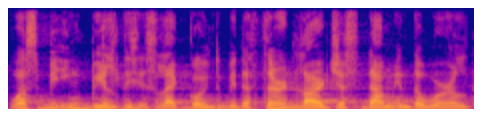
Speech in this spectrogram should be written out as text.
was being built. This is like going to be the third largest dam in the world.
